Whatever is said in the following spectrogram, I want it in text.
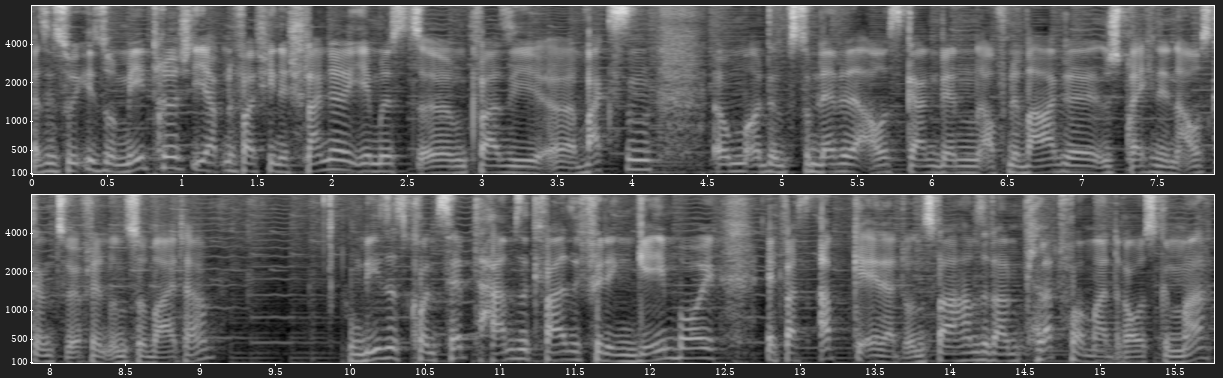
Das ist so isometrisch, ihr habt eine verschiedene Schlange, ihr müsst äh, quasi äh, wachsen, um zum Levelausgang dann auf eine Waage entsprechend den Ausgang zu öffnen und so weiter. Und dieses Konzept haben sie quasi für den Game Boy etwas abgeändert. Und zwar haben sie da einen Plattformer draus gemacht.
